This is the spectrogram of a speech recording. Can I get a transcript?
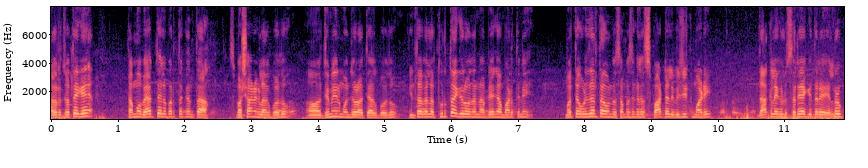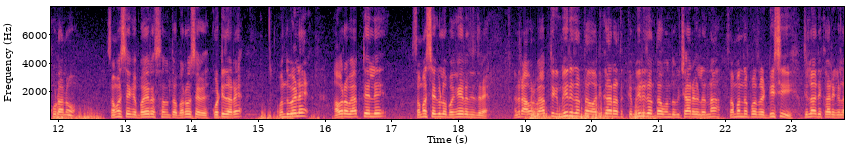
ಅದರ ಜೊತೆಗೆ ತಮ್ಮ ವ್ಯಾಪ್ತಿಯಲ್ಲಿ ಬರ್ತಕ್ಕಂಥ ಸ್ಮಶಾನಗಳಾಗ್ಬೋದು ಜಮೀನು ಮಂಜೂರಾತಿ ಆಗ್ಬೋದು, ಇಂಥವೆಲ್ಲ ತುರ್ತಾಗಿರುವುದನ್ನು ಬೇಗ ಮಾಡ್ತೀನಿ. ಮತ್ತು ಉಳಿದಂಥ ಒಂದು ಸಮಸ್ಯೆಗಳ ಸ್ಪಾಟಲ್ಲಿ ವಿಸಿಟ್ ಮಾಡಿ, ದಾಖಲೆಗಳು ಸರಿಯಾಗಿದ್ದರೆ ಎಲ್ಲರೂ ಕೂಡ ಸಮಸ್ಯೆಗೆ ಬಗೆಹರಿಸುವಂಥ ಭರವಸೆ ಕೊಟ್ಟಿದ್ದಾರೆ. ಒಂದು ವೇಳೆ ಅವರ ವ್ಯಾಪ್ತಿಯಲ್ಲಿ ಸಮಸ್ಯೆಗಳು ಬಗೆಹರಿದಿದ್ದರೆ ಅಂದರೆ ಅವರ ವ್ಯಾಪ್ತಿಗೆ ಮೀರಿದಂಥ ಅಧಿಕಾರಕ್ಕೆ ಮೀರಿದಂಥ ಒಂದು ವಿಚಾರಗಳನ್ನು ಸಂಬಂಧಪಟ್ಟ ಡಿ ಸಿ ಜಿಲ್ಲಾಧಿಕಾರಿಗಳ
